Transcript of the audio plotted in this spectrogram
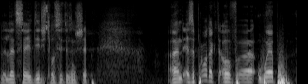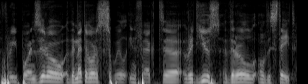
let's say digital citizenship. And as a product of uh, Web 3.0, the metaverse will in fact uh, reduce the role of the state.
